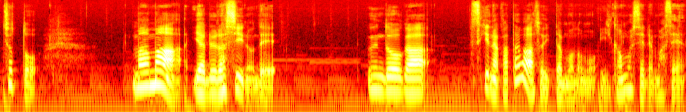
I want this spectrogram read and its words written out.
ちょっとまあまあやるらしいので運動が好きな方はそういったものもいいかもしれません。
